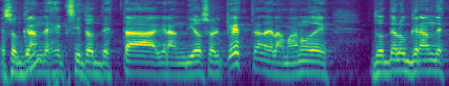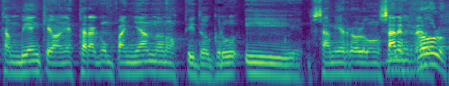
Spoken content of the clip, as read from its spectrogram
esos grandes éxitos de esta grandiosa orquesta, de la mano de dos de los grandes también que van a estar acompañándonos, Tito Cruz y Samuel Rolo González. Rolo.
